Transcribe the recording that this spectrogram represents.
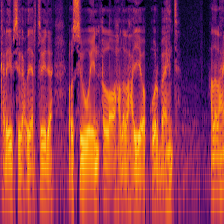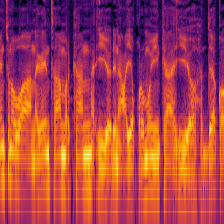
kala iibsiga ciyaartooyda oo si weyn loo hadalhayo warbaahinta hadalhayntuna waa nagaynta markan iyo dhinacayo qormooyinka iyo deeqo.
